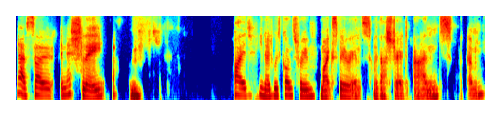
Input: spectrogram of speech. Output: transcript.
Yeah. So initially, um, I'd you know we'd gone through my experience with Astriid, and um,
